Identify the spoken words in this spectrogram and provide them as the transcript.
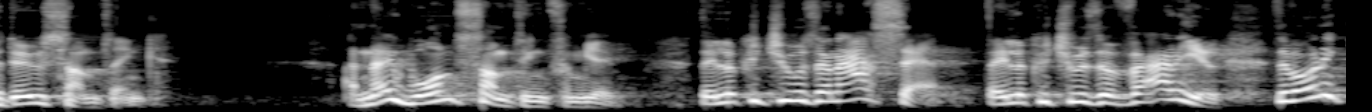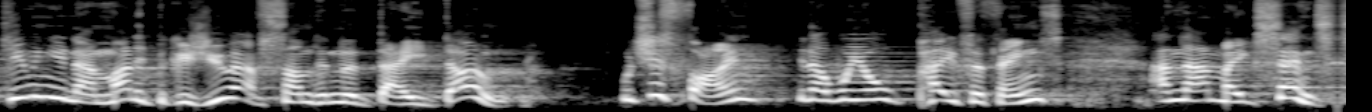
to do something. And they want something from you. They look at you as an asset, they look at you as a value. They're only giving you that money because you have something that they don't, which is fine. You know, we all pay for things, and that makes sense.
